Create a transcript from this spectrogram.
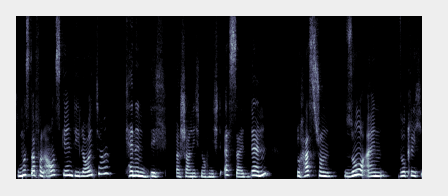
du musst davon ausgehen, die Leute kennen dich wahrscheinlich noch nicht. Es sei denn, du hast schon so ein wirklich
